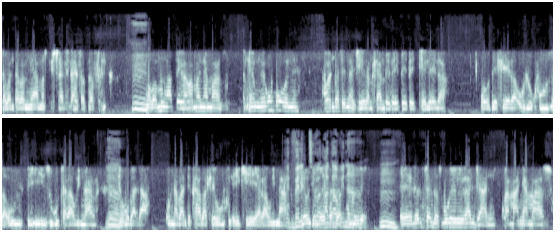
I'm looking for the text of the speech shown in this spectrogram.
sabantu abamnyama especially la eSouth Africa. Ngoba mungabheka kwamanye amazwe ngeke ubone abantu baseNigeria mhlambe bedelela o behleka ulukhuza uMr Ease ukuthi akawinanga. Njengoba la kunabantu ekhaya bahle ukuthi AK akawinanga. Leyo nto leyo senza akawina kubukeke- mm eh lento senza sibukeke kanjani kwamanye amazwe?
